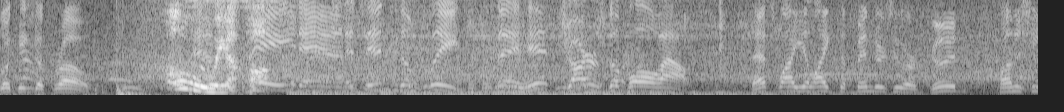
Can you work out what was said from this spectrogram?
looking to throw. Oh, we got popped. And it's incomplete. The hit jars the ball out. That's why you like defenders who are good punishing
